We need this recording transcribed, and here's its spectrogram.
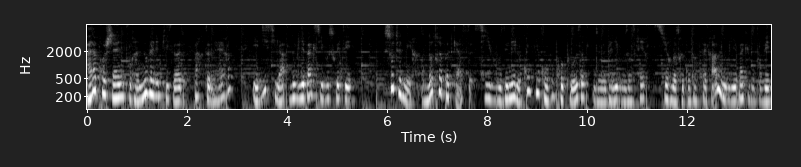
À la prochaine pour un nouvel épisode partenaire et d'ici là, n'oubliez pas que si vous souhaitez soutenir notre podcast, si vous aimez le contenu qu'on vous propose, d'aller vous inscrire sur notre compte Instagram. N'oubliez pas que vous pouvez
